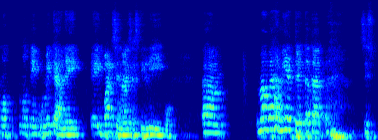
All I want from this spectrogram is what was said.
mutta mut niin kuin mikään ei, ei varsinaisesti liiku. Ähm, mä oon vähän miettinyt tätä, siis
